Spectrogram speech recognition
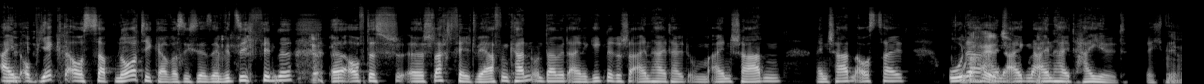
ein Objekt aus Subnautica, was ich sehr, sehr witzig finde, ja. äh, auf das äh, Schlachtfeld werfen kann und damit eine gegnerische Einheit halt um einen Schaden, einen Schaden austeilt oder, oder eine eigene Einheit heilt. Richtig. Ja.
